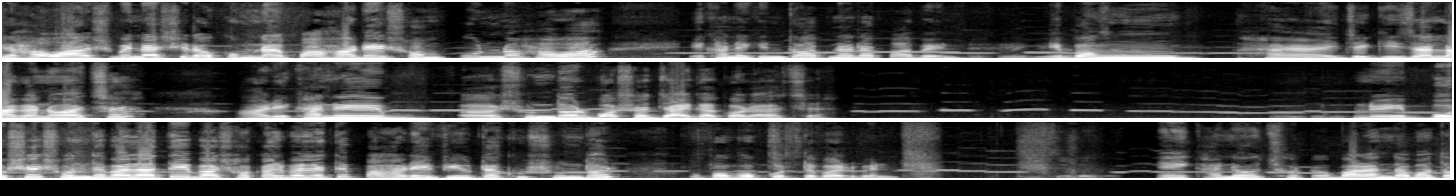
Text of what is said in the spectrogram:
যে হাওয়া আসবে না সেরকম না। পাহাড়ের সম্পূর্ণ হাওয়া এখানে কিন্তু আপনারা পাবেন। এবং হ্যাঁ এই যে গিজার লাগানো আছে। আর এখানে সুন্দর বসার জায়গা করা আছে। মানে বসে সন্ধেবেলাতে বা সকালবেলাতে পাহাড়ের ভিউটা খুব সুন্দর উপভোগ করতে পারবেন। এখানেও ছোট বারান্দা মতো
